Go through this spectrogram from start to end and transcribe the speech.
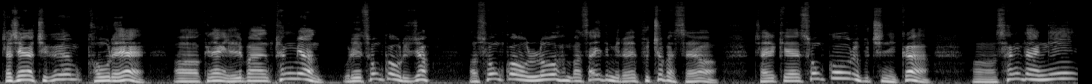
자, 제가 지금 거울에 어, 그냥 일반 평면 우리 손거울이죠. 어, 손거울로 한번 사이드 미러에 붙여봤어요. 자, 이렇게 손거울을 붙이니까 어, 상당히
